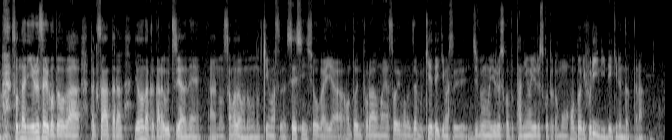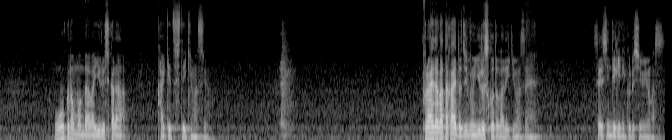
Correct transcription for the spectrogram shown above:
そんなに許せることがたくさんあったら世の中からうつやねさまざまなもの消えます。精神障害や本当にトラウマやそういうもの全部消えていきます。自分を許すこと他人を許すことがもう本当にフリーにできるんだったら多くの問題は許しから解決していきますよ。プライドが高いと自分を許すことができません。精神的に苦しみます。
